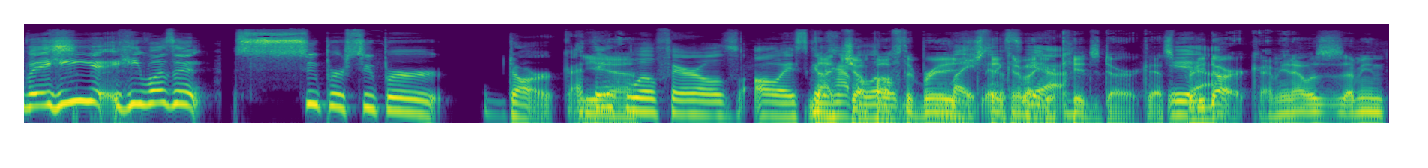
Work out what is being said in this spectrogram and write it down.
but he he wasn't super super dark. I think Will Ferrell's always going to jump a little off the bridge lightness, thinking about your kids dark. That's pretty dark. I mean, that was. I mean,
